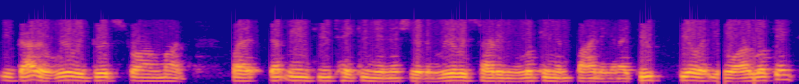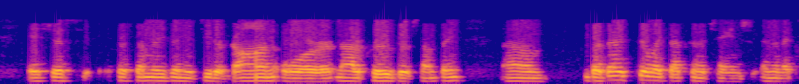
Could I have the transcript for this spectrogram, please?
you've got a really good, strong month but that means you taking the initiative and really starting looking and finding. And I do feel that you are looking. It's just for some reason it's either gone or not approved or something. Um, but I feel like that's going to change in the next,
